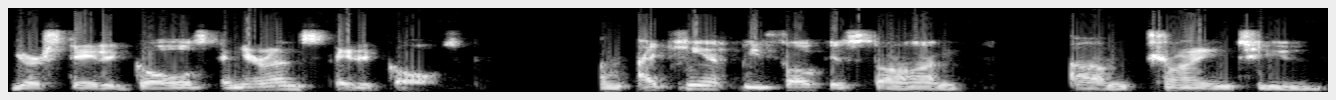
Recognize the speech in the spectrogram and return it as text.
your stated goals and your unstated goals. I can't be focused on um, trying to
